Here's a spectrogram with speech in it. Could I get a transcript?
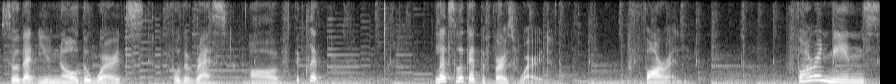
so that you know the words for the rest of the clip. Let's look at the first word, foreign. Foreign means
